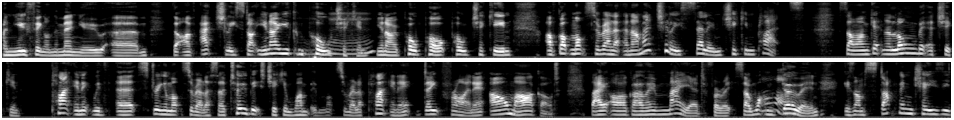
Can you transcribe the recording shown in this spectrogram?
a new thing on the menu um, that I've actually started. You know, you can pull chicken. You know, pull pork, pull chicken. I've got mozzarella, and I'm actually selling chicken plats. So I'm getting a long bit of chicken, platting it with a string of mozzarella. So two bits chicken, one bit mozzarella, platting it, deep frying it. Oh my god, they are going mad for it. So what I'm doing is I'm stuffing cheesy.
